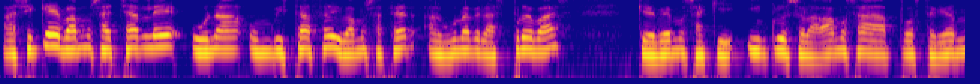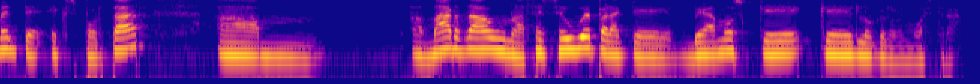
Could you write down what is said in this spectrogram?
Así que vamos a echarle un vistazo y vamos a hacer algunas de las pruebas que vemos aquí. Incluso la vamos a posteriormente exportar a, a Markdown, a CSV, para que veamos qué, qué es lo que nos muestra.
